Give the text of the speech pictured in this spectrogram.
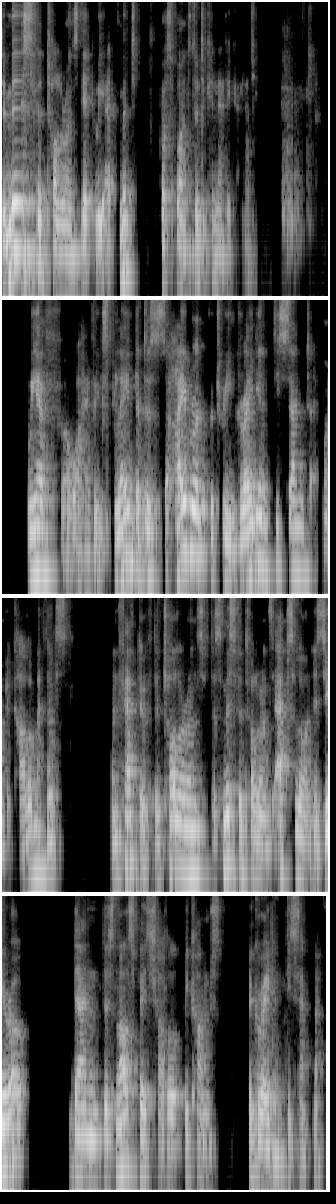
the misfit tolerance that we admit corresponds to the kinetic energy. We have, or I have explained that this is a hybrid between gradient descent and Monte Carlo methods. In fact, if the tolerance, this misfit tolerance epsilon is zero, then this null space shuttle becomes a gradient descent method.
